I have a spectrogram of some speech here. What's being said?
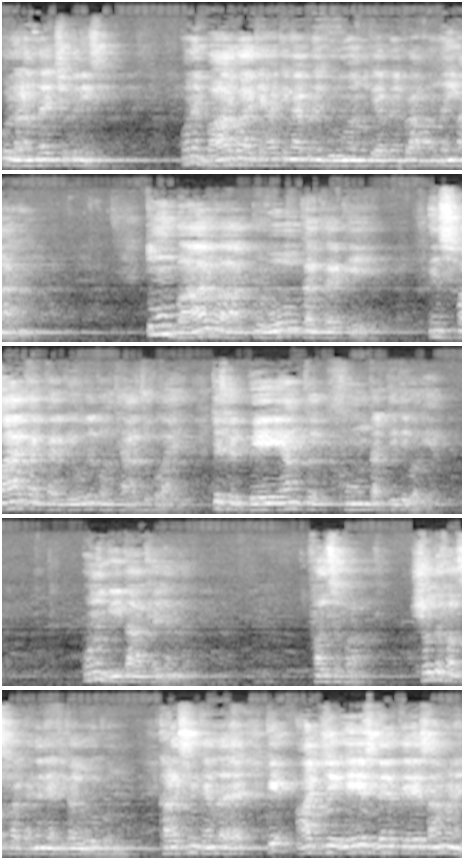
ਉਹ ਲੜਨ ਦਾ ਇੱਛੁਕ ਨਹੀਂ ਸੀ। ਉਹਨੇ ਬਾਰ-ਬਾਰ ਕਿਹਾ ਕਿ ਮੈਂ ਆਪਣੇ ਗੁਰੂਆਂ ਨੂੰ ਤੇ ਆਪਣੇ ਭਰਾਵਾਂ ਨੂੰ ਨਹੀਂ ਮਾਰਨਾ। ਤੂੰ ਬਾਰ-ਬਾਰ ਪ੍ਰਵੋਕ ਕਰ ਕਰਕੇ ਇਨਸਪਾਇਰ ਕਰ ਕਰਕੇ ਉਹਦੇ ਤੋਂ ਹਥਿਆਰ ਚੁਕਵਾਏ ਤੇ ਫਿਰ ਬੇਅੰਤ ਖੂਨ ਧਰਤੀ ਤੇ ਵਗਿਆ। ਉਹਨੂੰ ਗੀਤਾ ਆਖਿਆ ਜਾਂਦਾ। ਫਲਸਫਾ, ਸ਼ੁੱਧ ਫਲਸਫਾ ਕਹਿੰਦੇ ਨੇ ਅੱਜ ਕੱਲ੍ਹ ਲੋਕ ਉਹਨੂੰ। ਖੜਕ ਸਿੰਘ ਕਹਿੰਦਾ ਹੈ ਕਿ ਅੱਜ ਇਸ ਦਿਨ ਤੇਰੇ ਸਾਹਮਣੇ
